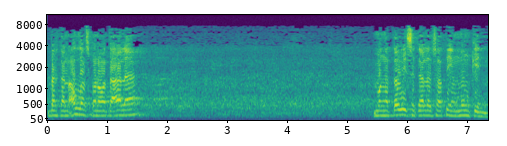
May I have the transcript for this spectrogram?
Bahkan Allah Subhanahu wa taala mengetahui segala sesuatu yang mungkin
